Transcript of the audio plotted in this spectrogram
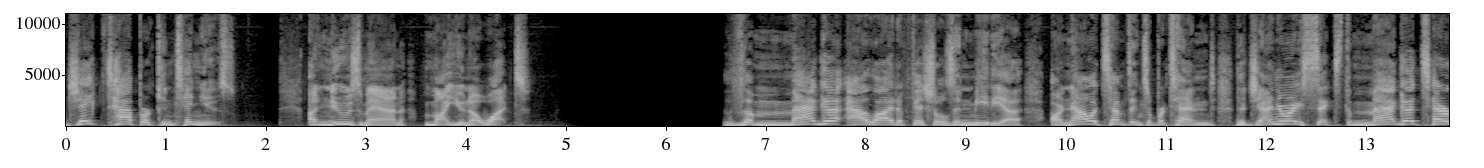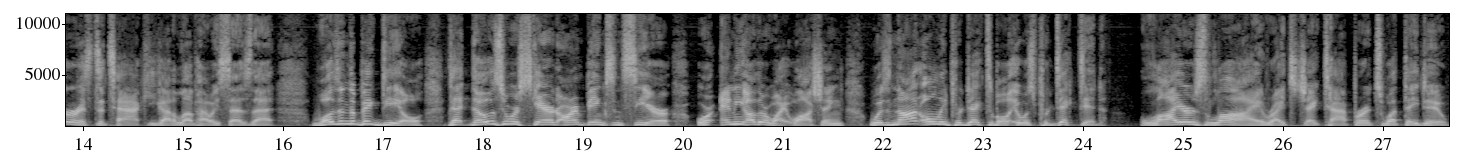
Jake Tapper continues. A newsman, my you know what. The MAGA allied officials and media are now attempting to pretend the January 6th MAGA terrorist attack, you gotta love how he says that, wasn't a big deal, that those who were scared aren't being sincere or any other whitewashing was not only predictable, it was predicted. Liars lie, writes Jake Tapper. It's what they do.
